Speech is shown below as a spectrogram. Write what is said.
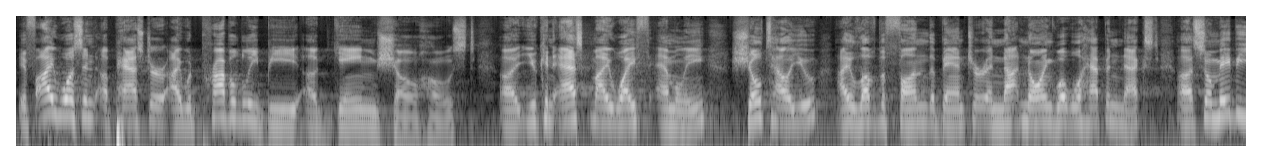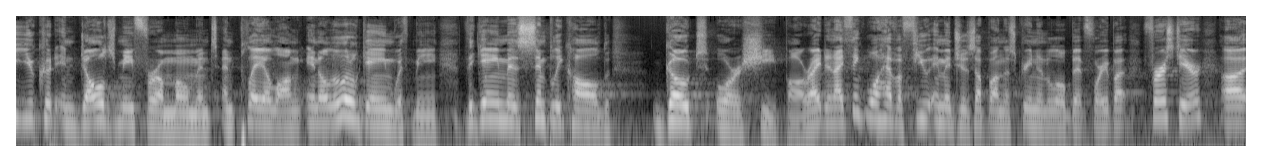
if I wasn't a pastor, I would probably be a game show host. Uh, you can ask my wife, Emily. She'll tell you I love the fun, the banter, and not knowing what will happen next. Uh, so maybe you could indulge me for a moment and play along in a little game with me. The game is simply called goat or sheep, all right? And I think we'll have a few images up on the screen in a little bit for you. But first, here, uh,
